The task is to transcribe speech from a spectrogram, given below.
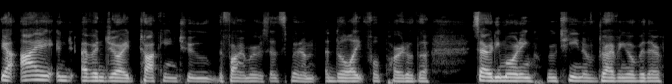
Yeah. I have enjoyed talking to the farmers. It's been a, a delightful part of the Saturday morning routine of driving over there.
